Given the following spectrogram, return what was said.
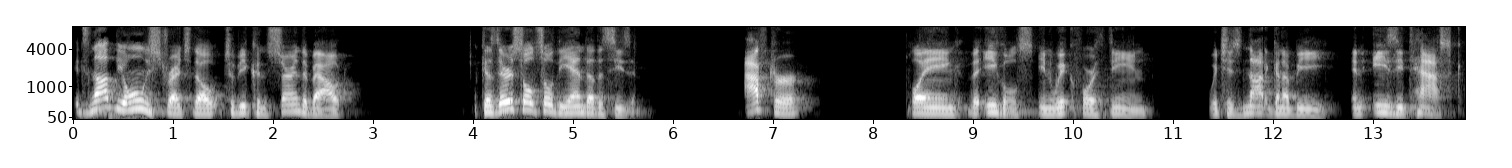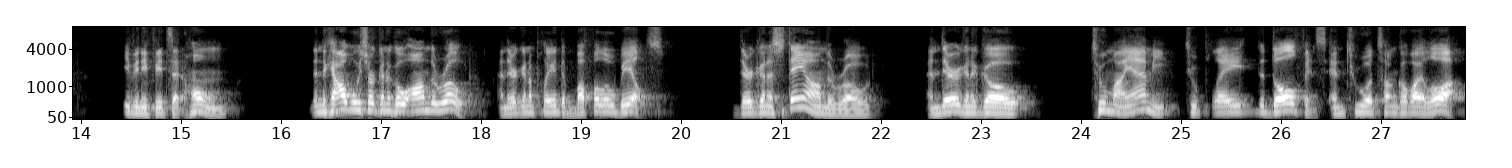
It's not the only stretch, though, to be concerned about because there's also the end of the season. After playing the Eagles in week 14, which is not going to be an easy task, even if it's at home, then the Cowboys are going to go on the road and they're going to play the Buffalo Bills. They're going to stay on the road and they're going to go to Miami to play the Dolphins and Tua Tagovailoa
